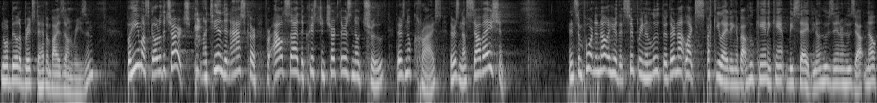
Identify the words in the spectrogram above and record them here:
nor build a bridge to heaven by his own reason. But he must go to the church, attend and ask her, for outside the Christian church there is no truth, there is no Christ, there is no salvation. And it's important to note here that Cyprian and Luther, they're not like speculating about who can and can't be saved, you know, who's in or who's out. No,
